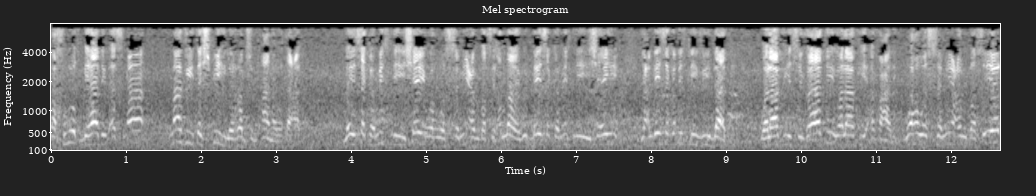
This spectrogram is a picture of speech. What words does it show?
مخلوق بهذه الأسماء ما في تشبيه للرب سبحانه وتعالى ليس كمثله شيء وهو السميع البصير الله يقول ليس كمثله شيء يعني ليس كمثله في ذاته ولا في صفاته ولا في أفعاله وهو السميع البصير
